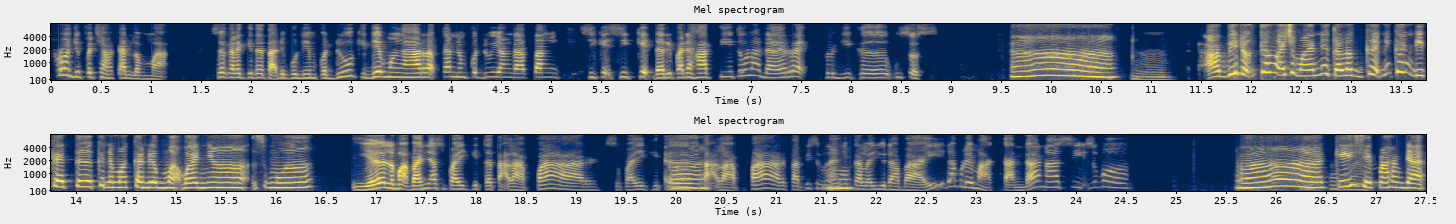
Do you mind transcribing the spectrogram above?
terus dia pecahkan lemak. So kalau kita tak ada pun empedu, dia mengharapkan empedu yang datang sikit-sikit daripada hati itulah direct pergi ke usus. Ah. Hmm. Abi doktor macam mana kalau GERD ni kan dia kata kena makan lemak banyak semua. Ya, lemak banyak supaya kita tak lapar. Supaya kita uh. tak lapar. Tapi sebenarnya uh. kalau you dah baik, dah boleh makan dah nasi semua. Ah, okey, uh. saya faham dah.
